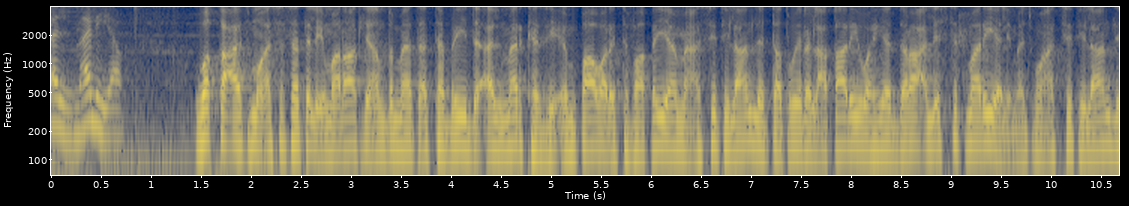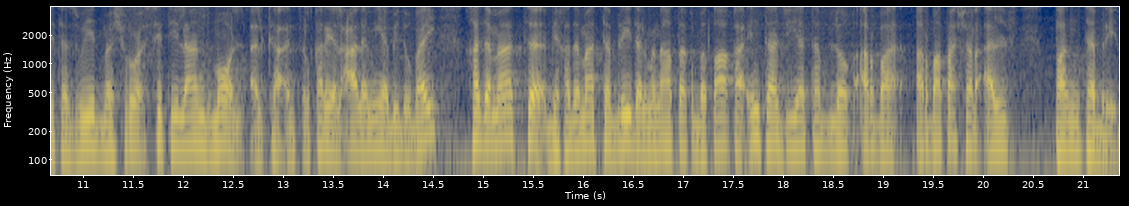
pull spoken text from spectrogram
المالية. وقعت مؤسسة الإمارات لأنظمة التبريد المركزي إمباور اتفاقية مع سيتي لاند للتطوير العقاري وهي الذراع الاستثمارية لمجموعة سيتي لاند لتزويد مشروع سيتي لاند مول الكائن في القرية العالمية بدبي. خدمات بخدمات تبريد المناطق بطاقة إنتاجية تبلغ 14 ألف طن تبريد.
